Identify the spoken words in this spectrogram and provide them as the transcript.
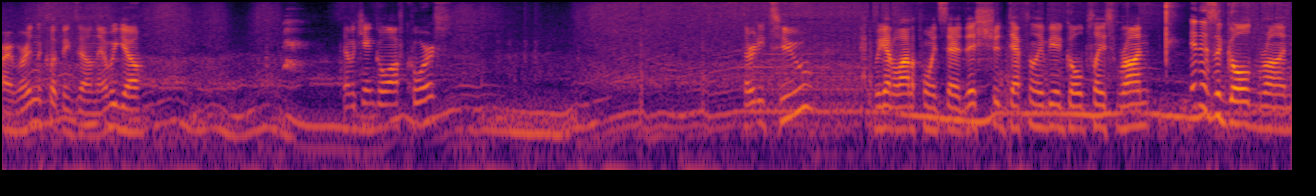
Alright, we're in the clipping zone. There we go. Now we can't go off course. 32. We got a lot of points there. This should definitely be a gold place run. It is a gold run.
